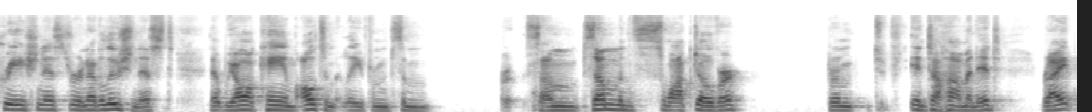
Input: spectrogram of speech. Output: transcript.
creationist or an evolutionist, that we all came ultimately from some some someone swapped over from into hominid, right?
